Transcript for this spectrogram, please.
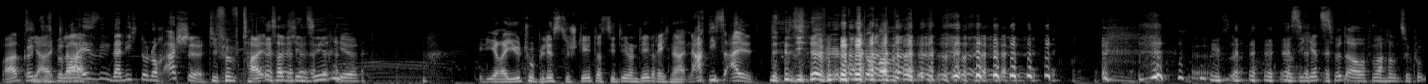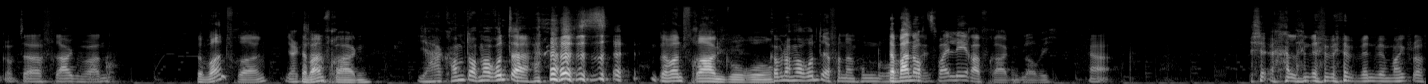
Was? Können ja, Sie es beweisen? Da liegt nur noch Asche. Die fünf Titans hatte ich in Serie. In Ihrer YouTube-Liste steht, dass Sie den und den Rechner hatten. Ach, die ist alt. Die. Muss ich jetzt Twitter aufmachen, um zu gucken, ob da Fragen waren? Da waren Fragen. Ja, Da waren Fragen. Ja, komm doch mal runter. Da waren Fragen, Goro. komm doch mal runter von deinem Hunger. Da waren noch zwei Lehrerfragen, glaube ich. Ja. Alleine, wenn- wir Minecraft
